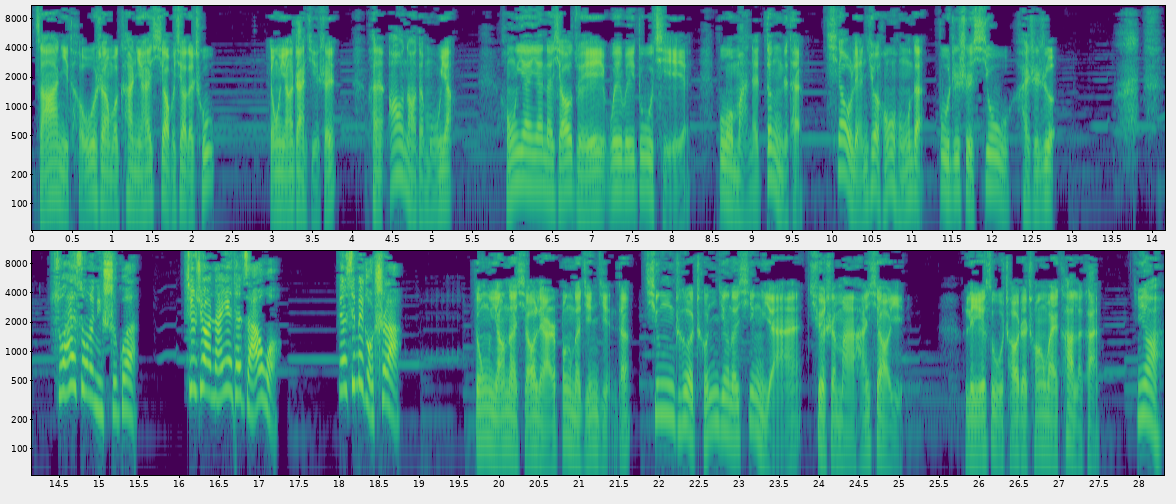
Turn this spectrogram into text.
砸你头上，我看你还笑不笑得出？东阳站起身，很懊恼的模样，红艳艳的小嘴微微嘟起，不满的瞪着他。俏脸却红红的，不知是羞还是热。昨还送了你十贯，今儿就要拿砚台砸我，良心被狗吃了。东阳那小脸绷得紧紧的，清澈纯净的杏眼却是满含笑意。李素朝着窗外看了看，呀，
